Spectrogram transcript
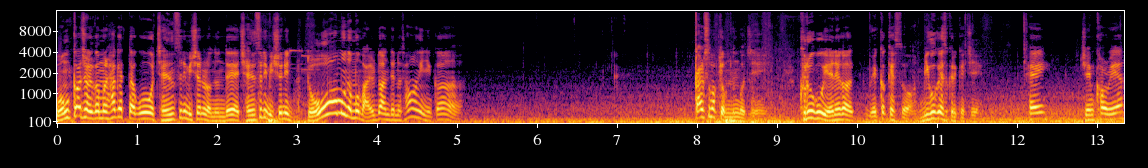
원가 절감을 하겠다고 젠3 미션을 넣었는데 젠3 미션이 너무너무 말도 안 되는 상황이니까 깔 수밖에 없는 거지. 그리고 얘네가 왜 깎겠어? 미국에서 그랬겠지. Hey, GM Korea?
